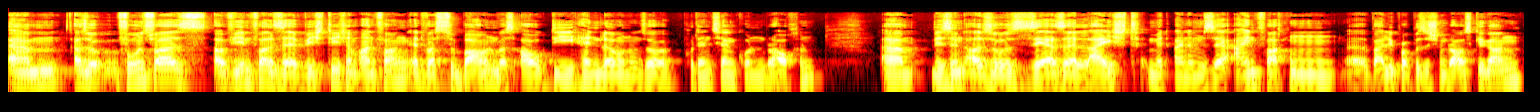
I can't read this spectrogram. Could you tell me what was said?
Ähm, also für uns war es auf jeden Fall sehr wichtig, am Anfang etwas zu bauen, was auch die Händler und unsere potenziellen Kunden brauchen. Ähm, wir sind also sehr, sehr leicht mit einem sehr einfachen äh, Value Proposition rausgegangen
